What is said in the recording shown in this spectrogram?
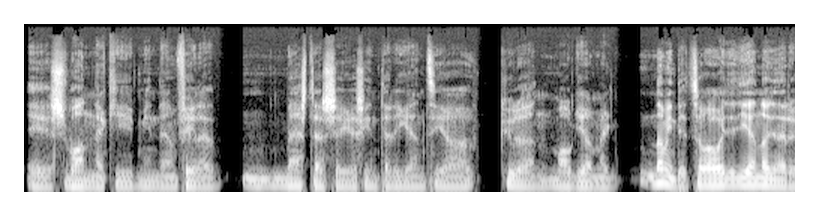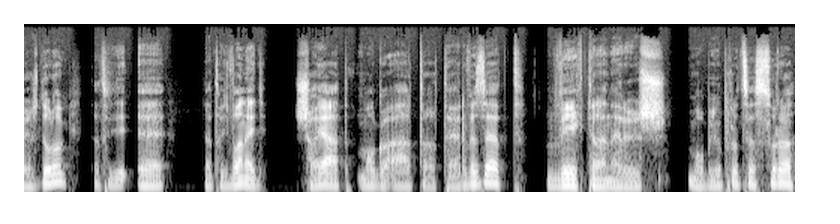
és van neki mindenféle mesterséges intelligencia, külön magja, meg na mindegy, szóval, hogy egy ilyen nagyon erős dolog, tehát hogy, e, tehát, hogy van egy saját maga által tervezett, végtelen erős mobilprocesszora,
